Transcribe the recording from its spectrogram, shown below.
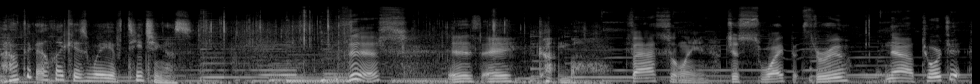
I don't think I like his way of teaching us. This is a cotton ball. Vaseline. Just swipe it through. Now torch it.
